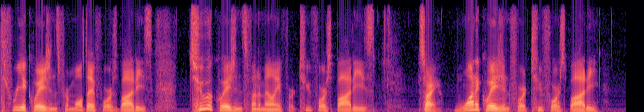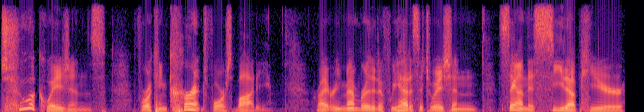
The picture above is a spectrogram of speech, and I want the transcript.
three equations for multi-force bodies, two equations fundamentally for two-force bodies, sorry, one equation for a two-force body, two equations for a concurrent force body right? Remember that if we had a situation, say on this seat up here,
